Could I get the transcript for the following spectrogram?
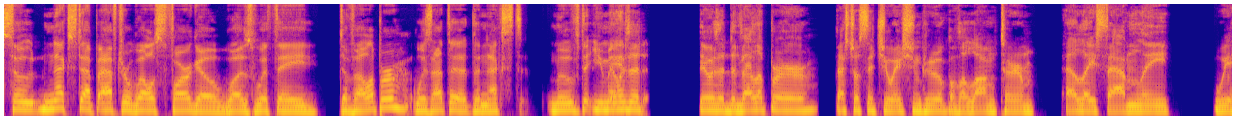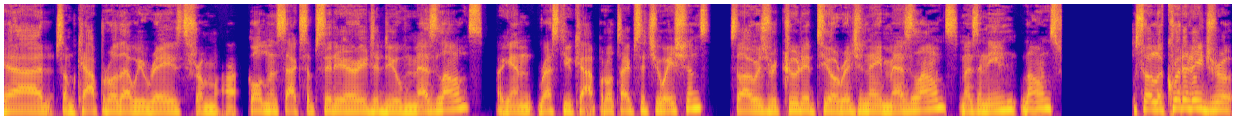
So, next step after Wells Fargo was with a developer. Was that the, the next move that you made? There was a, there was a developer special situation group of a long term LA family. We had some capital that we raised from our Goldman Sachs subsidiary to do mez loans. Again, rescue capital type situations. So I was recruited to originate mez loans, mezzanine loans. So liquidity drew,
